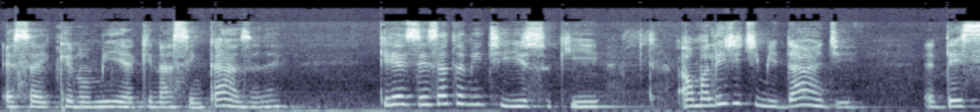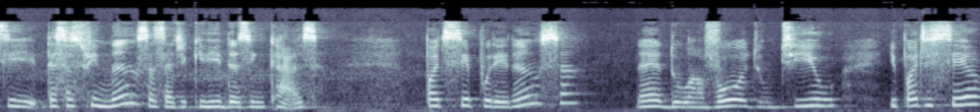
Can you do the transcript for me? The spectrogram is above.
essa economia que nasce em casa, né? Queria dizer exatamente isso, que há uma legitimidade eh, desse, dessas finanças adquiridas em casa. Pode ser por herança, né, do avô, de um tio, e pode ser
